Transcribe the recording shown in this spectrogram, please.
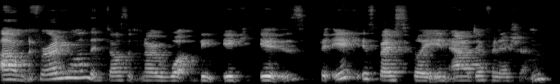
Um, for anyone that doesn't know what the ick is, the ick is basically, in our definition,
